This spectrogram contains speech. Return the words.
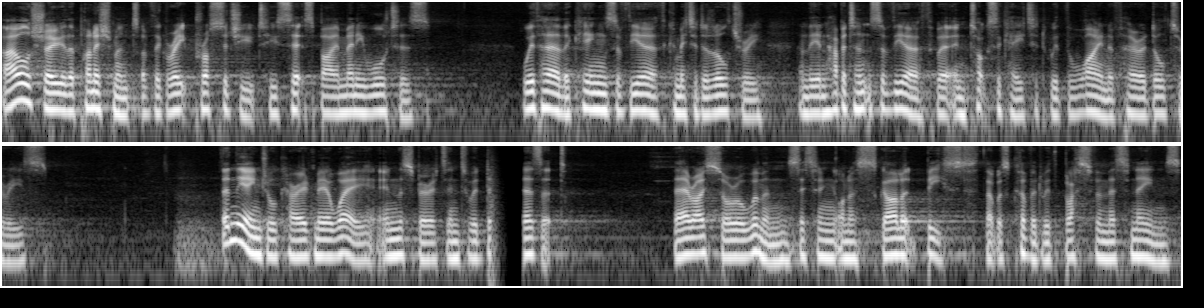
I will show you the punishment of the great prostitute who sits by many waters. With her, the kings of the earth committed adultery, and the inhabitants of the earth were intoxicated with the wine of her adulteries. Then the angel carried me away in the spirit into a desert. There I saw a woman sitting on a scarlet beast that was covered with blasphemous names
